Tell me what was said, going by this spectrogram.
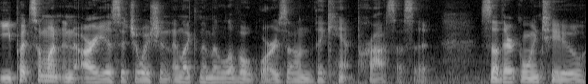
you put someone in Arya's situation in like the middle of a war zone, they can't process it, so they're going to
